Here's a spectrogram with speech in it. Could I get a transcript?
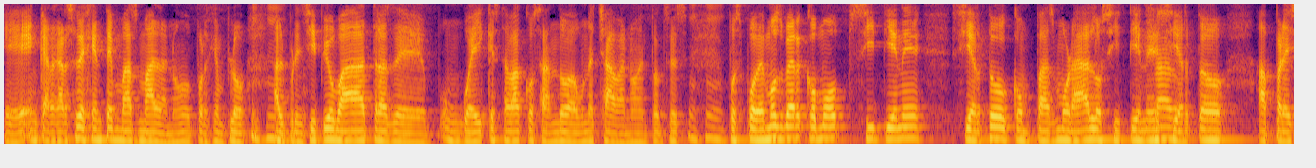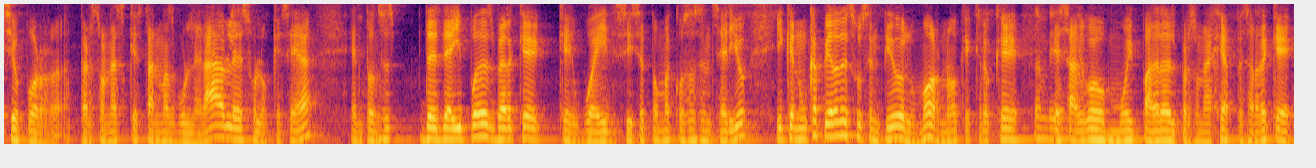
eh, encargarse de gente más mala, ¿no? Por ejemplo, al principio va atrás de un güey que estaba acosando a una chava, ¿no? Entonces, pues podemos ver cómo sí tiene cierto compás moral o sí tiene Claro. cierto aprecio por personas que están más vulnerables o lo que sea. Entonces, desde ahí puedes ver que, que Wade sí se toma cosas en serio y que nunca pierde su sentido del humor, ¿no? Que creo que También. es algo muy padre del personaje, a pesar de que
